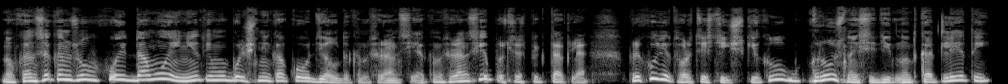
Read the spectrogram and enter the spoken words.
но в конце концов уходит домой, и нет ему больше никакого дела до конференции. А конферансье после спектакля приходит в артистический клуб, грустно сидит над котлетой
